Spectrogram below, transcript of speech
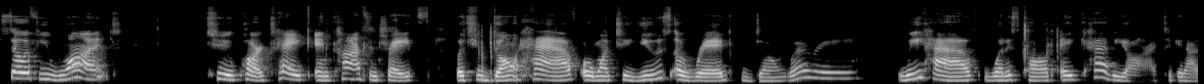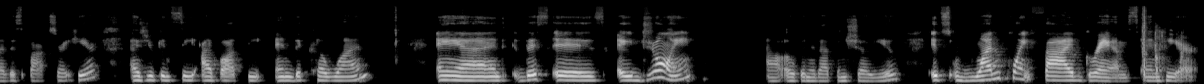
So if you want to partake in concentrates, but you don't have or want to use a rig, don't worry. We have what is called a caviar. I took it out of this box right here. As you can see, I bought the indica one. And this is a joint. I'll open it up and show you. It's 1.5 grams in here.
